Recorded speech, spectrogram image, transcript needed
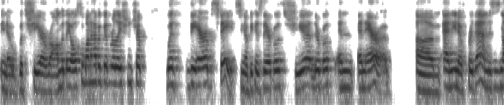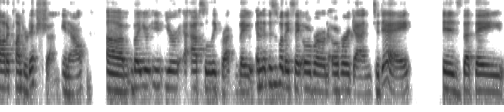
you know with shia iran but they also want to have a good relationship with the arab states you know because they're both shia and they're both and, and arab um, and you know for them this is not a contradiction you know um, but you're you're absolutely correct. They and this is what they say over and over again today, is that they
